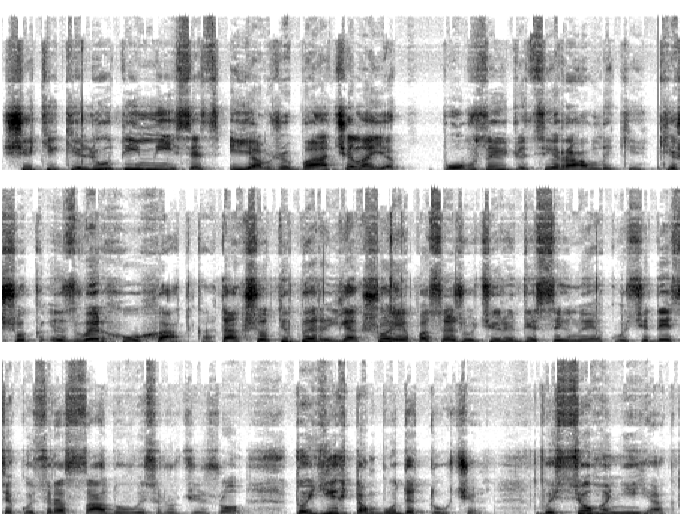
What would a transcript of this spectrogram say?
ще тільки лютий місяць, і я вже бачила, як повзають оці равлики, ті, що зверху хатка. Так що тепер, якщо я посажу чи редисину якусь, чи десь якусь розсаду висру, чи що, то їх там буде туча. Без цього ніяк.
